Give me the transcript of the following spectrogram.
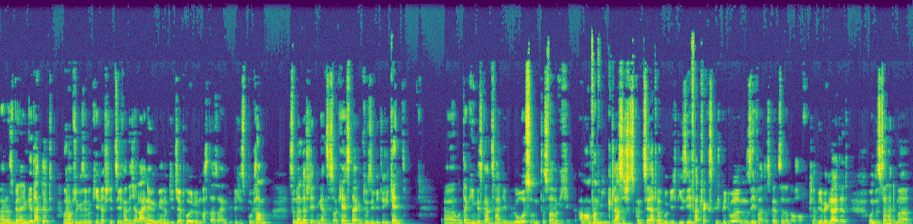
Äh, Da sind wir da hingedackelt und haben schon gesehen, okay, da steht Sefer nicht alleine irgendwie an einem DJ-Pult und macht da sein übliches Programm, sondern da steht ein ganzes Orchester inklusive Dirigent. Äh, Und dann ging das Ganze halt eben los und das war wirklich am Anfang wie ein klassisches Konzert, weil wirklich die Sefa-Tracks gespielt wurden. Sefa hat das Ganze dann auch auf Klavier begleitet und ist dann halt immer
